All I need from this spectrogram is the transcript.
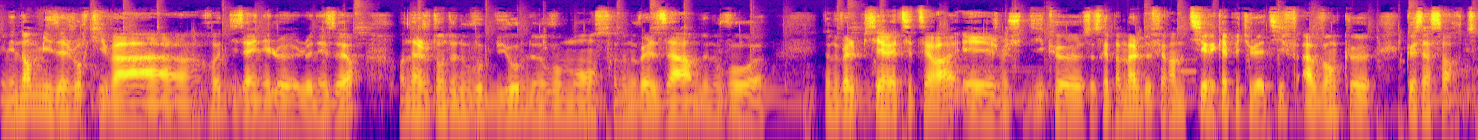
énorme mise à jour qui va redesigner le, le, Nether en ajoutant de nouveaux biomes, de nouveaux monstres, de nouvelles armes, de nouveaux euh, de nouvelles pierres, etc. Et je me suis dit que ce serait pas mal de faire un petit récapitulatif avant que, que ça sorte.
